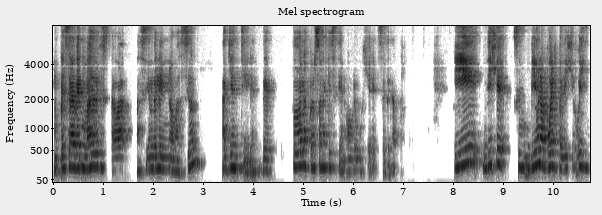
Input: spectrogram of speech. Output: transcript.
empecé a ver más de lo que se estaba haciendo la innovación aquí en Chile, de todas las personas que existían, hombres, mujeres, etc. Y dije, vi una puerta, dije, oye,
